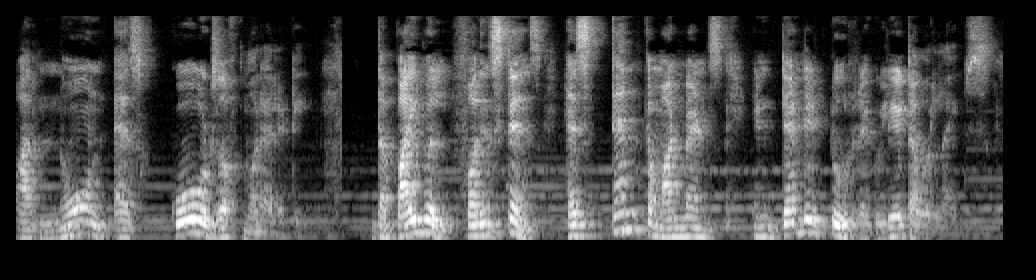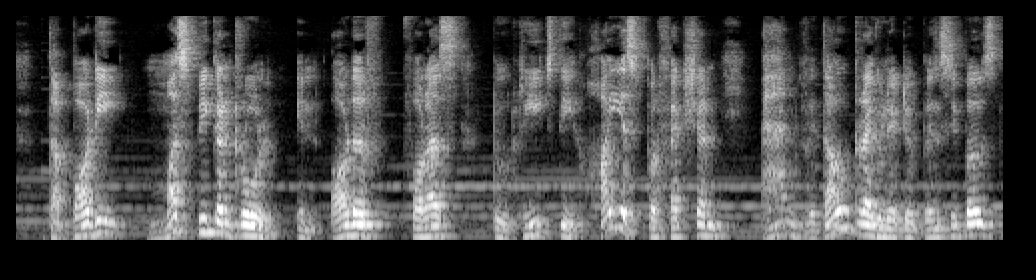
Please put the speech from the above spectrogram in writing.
are known as codes of morality. The Bible, for instance, has 10 commandments intended to regulate our lives. The body must be controlled in order for us to reach the highest perfection and without regulative principles,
